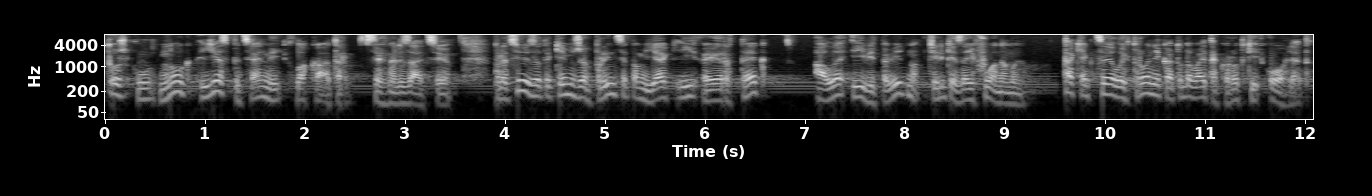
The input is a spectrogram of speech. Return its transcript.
Тож у NOG є спеціальний локатор з сигналізацією. Працює за таким же принципом, як і AirTag, але і відповідно тільки з айфонами. Так як це електроніка, то давайте короткий огляд.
